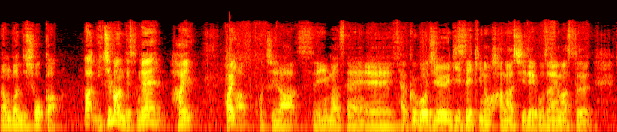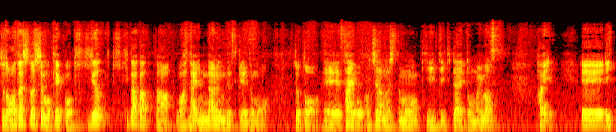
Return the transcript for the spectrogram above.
何番でしょうかあ、1番ですね。はい。はい。あこちら、すいません。えー、150議席の話でございます。ちょっと私としても結構聞きが、聞きたかった話題になるんですけれども、ちょっと、えー、最後こちらの質問を聞いていきたいと思います。はい。えー、立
